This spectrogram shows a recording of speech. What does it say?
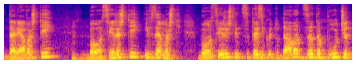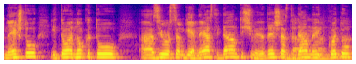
даряващи, балансиращи и вземащи. Балансиращите са тези, които дават, за да получат нещо и то е едно като а, Zero Sum Game. Не, аз ти давам, ти ще ми дадеш, аз ти Да, давам, нали, да, да, което да.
